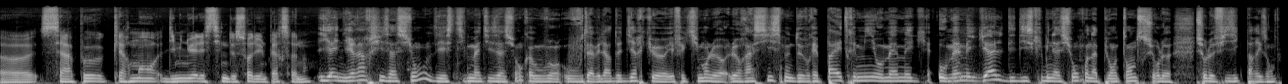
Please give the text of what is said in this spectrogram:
euh, ça peut clairement diminuer l'estime de soi d'une personne. Il y a une hiérarchisation des stigmatisations, comme vous, vous avez l'air de dire que effectivement le, racisme ne devrait pas être mis au même, au même égal des discriminations qu'on a pu entendre sur le, sur le physique, par exemple.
